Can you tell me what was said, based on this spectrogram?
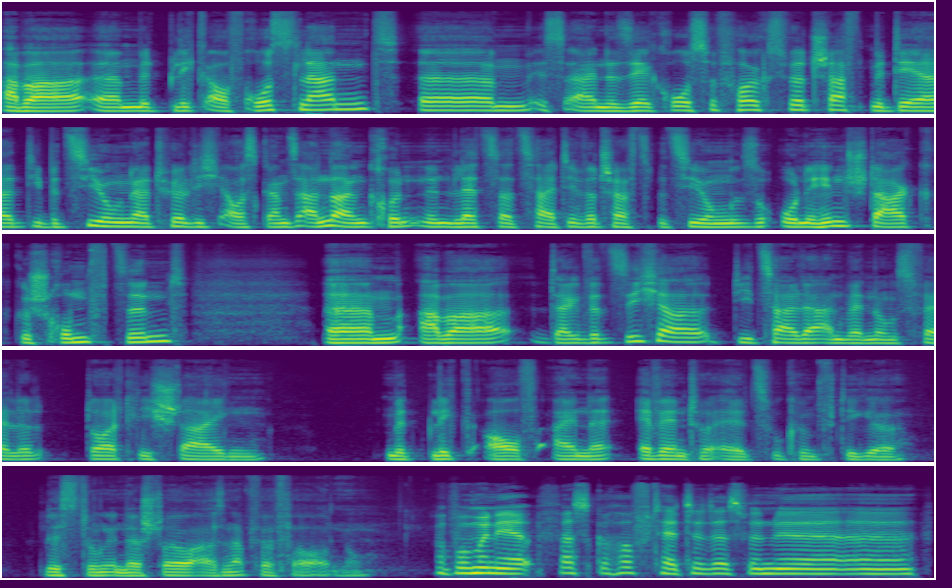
Aber äh, mit Blick auf Russland ähm, ist eine sehr große Volkswirtschaft, mit der die Beziehungen natürlich aus ganz anderen Gründen in letzter Zeit die Wirtschaftsbeziehungen so ohnehin stark geschrumpft sind. Ähm, aber da wird sicher die Zahl der Anwendungsfälle deutlich steigen mit Blick auf eine eventuell zukünftige Listung in der Steueroasenabwehrverordnung. Obwohl man ja fast gehofft hätte, dass wenn wir äh,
